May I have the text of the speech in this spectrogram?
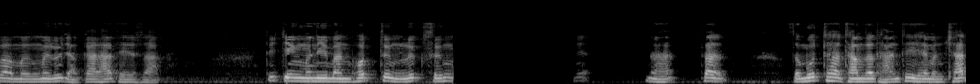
ว่ามึงไม่รู้จักกาลเทศะ ที่จริงมณีบรรพตซึ่งลึกซึ้งเนี่ยนะฮะถ้าสมมติถ้าทำสถานที่ให้มันชัด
